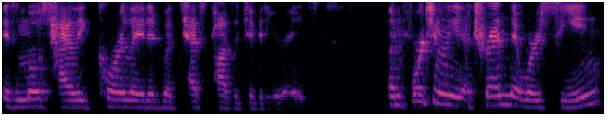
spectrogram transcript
is most highly correlated with test positivity rates. Unfortunately, a trend that we're seeing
